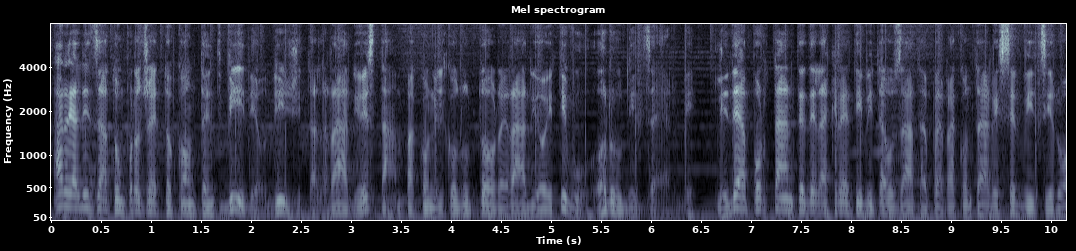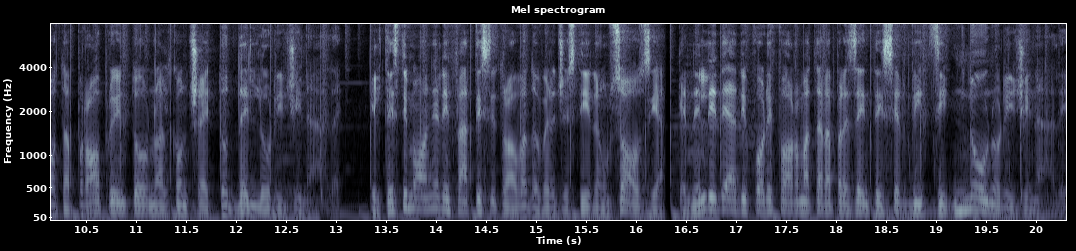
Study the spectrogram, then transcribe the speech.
ha realizzato un progetto content video, digital, radio e stampa con il conduttore radio e tv Rudy Zerbi. L'idea portante della creatività usata per raccontare i servizi ruota proprio intorno al concetto dell'originale. Il testimonial infatti si trova a dover gestire un sosia che nell'idea di fuori format rappresenta i servizi non originali.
